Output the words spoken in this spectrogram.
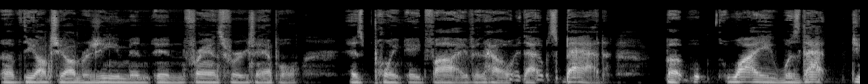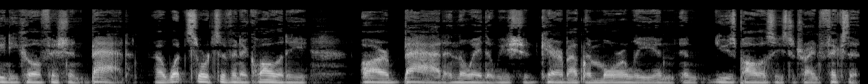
of the ancien regime in in France, for example as 0.85 and how that was bad. But why was that Gini coefficient bad? Uh, what sorts of inequality are bad in the way that we should care about them morally and, and use policies to try and fix it?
